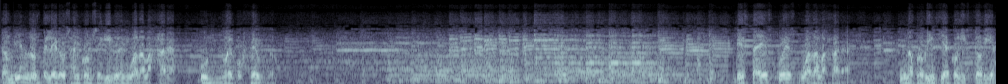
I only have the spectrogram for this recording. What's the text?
También los veleros han conseguido en Guadalajara un nuevo feudo. Esta es pues Guadalajara, una provincia con historia,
